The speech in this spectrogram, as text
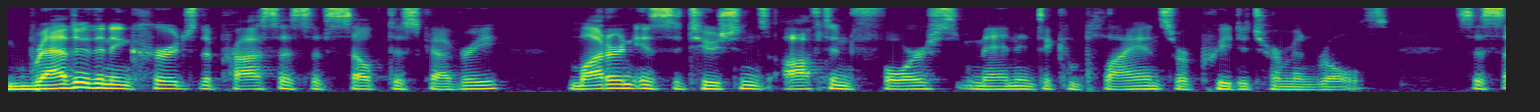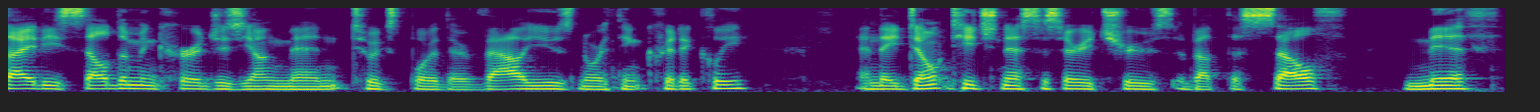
Rather than encourage the process of self discovery, modern institutions often force men into compliance or predetermined roles. Society seldom encourages young men to explore their values nor think critically, and they don't teach necessary truths about the self, myth,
